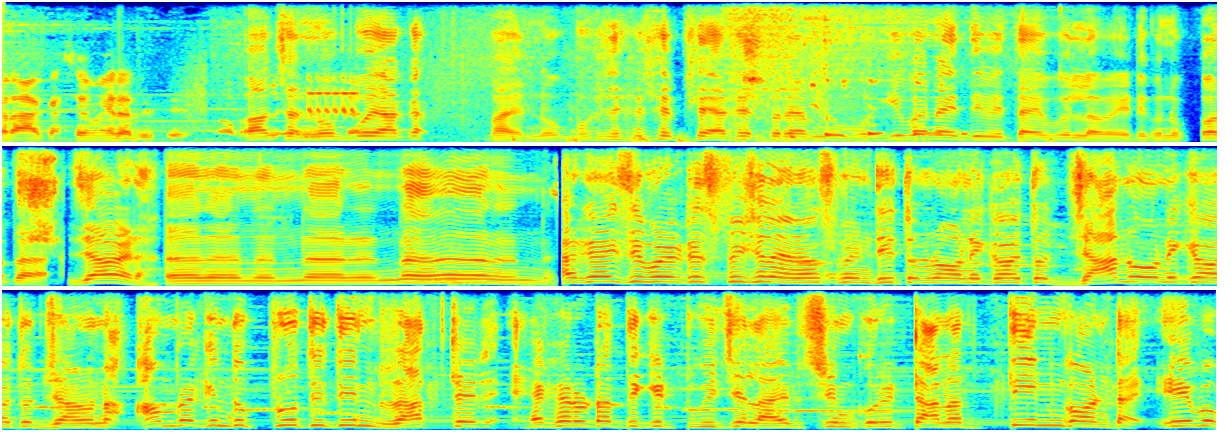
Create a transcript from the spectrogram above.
ওরা আকাশে মেরা দিছে। আচ্ছা 90 আকা ভাই 90 লেভেলের প্লেয়ারে তোরে আমি মুরগি বানাই দিবি, তাই বললাম, এটা কোনো কথা। যাও এটা আর গাইস এবার একটা স্পেশাল অ্যানাউন্সমেন্ট দিই, তোমরা অনেকে হয়তো জানো, অনেকে হয়তো জানো না। আমরা কিন্তু প্রতিদিন রাত্রের এগারোটা থেকে টুইচে লাইভ স্ট্রিম করি টানা তিন ঘণ্টা। এবং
